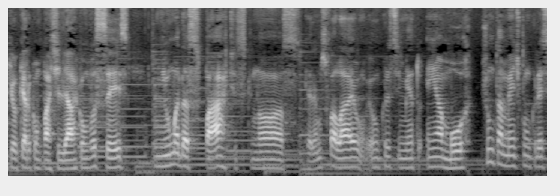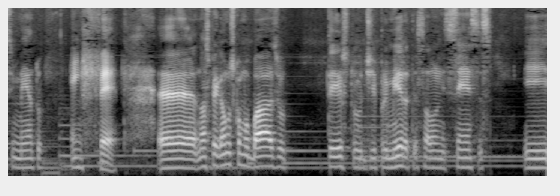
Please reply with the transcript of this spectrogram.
que eu quero compartilhar com vocês. Em uma das partes que nós queremos falar é um é crescimento em amor, juntamente com o crescimento em fé. É, nós pegamos como base o texto de 1 Tessalonicenses e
